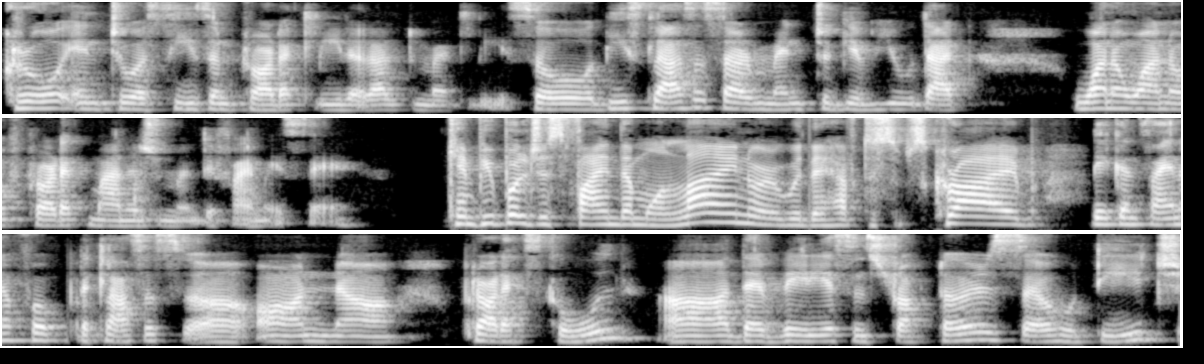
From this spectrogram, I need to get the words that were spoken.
grow into a seasoned product leader ultimately. So these classes are meant to give you that 101 of product management, if I may say. Can people just find them online or would they have to subscribe? They can sign up for the classes uh, on uh, Product School. Uh, there are various instructors uh, who teach.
